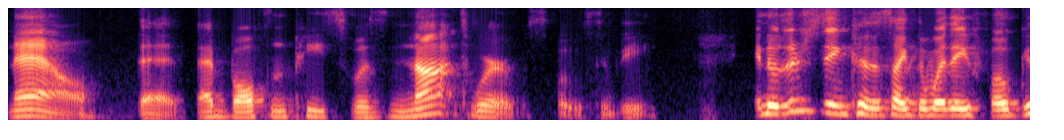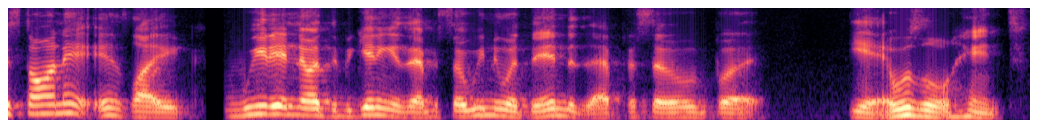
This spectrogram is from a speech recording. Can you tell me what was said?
now that that Bolton piece was not where it was supposed to be. And it was interesting because it's like the way they focused on it is like we didn't know at the beginning of the episode, we knew at the end of the episode, but yeah, it was a little hint.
